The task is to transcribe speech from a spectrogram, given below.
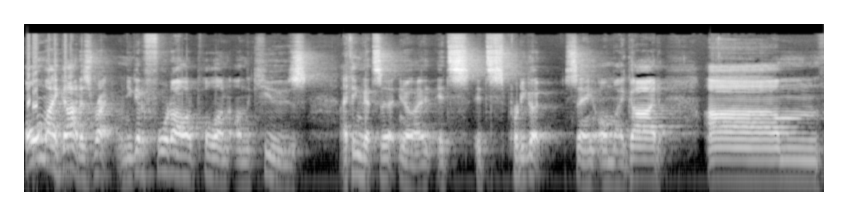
oh my God is right. When you get a four dollar pull on on the Qs, I think that's a, you know it's it's pretty good saying oh my god, um,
